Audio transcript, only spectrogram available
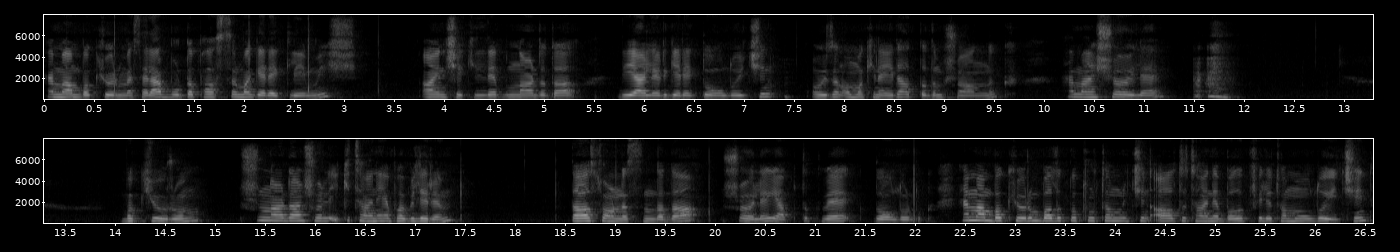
hemen bakıyorum mesela burada pastırma gerekliymiş. Aynı şekilde bunlarda da diğerleri gerekli olduğu için o yüzden o makineyi de atladım şu anlık. Hemen şöyle bakıyorum. Şunlardan şöyle iki tane yapabilirim. Daha sonrasında da şöyle yaptık ve doldurduk. Hemen bakıyorum balıklı turtamın için 6 tane balık filetom olduğu için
